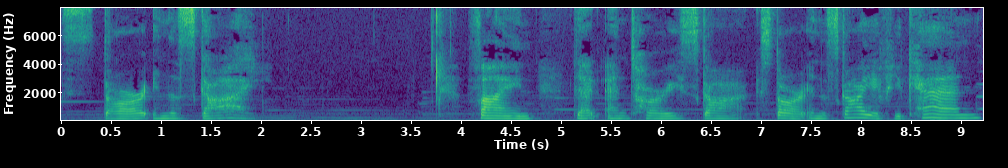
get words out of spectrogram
Star in the sky. Find that Antari sky, star in the sky if you can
